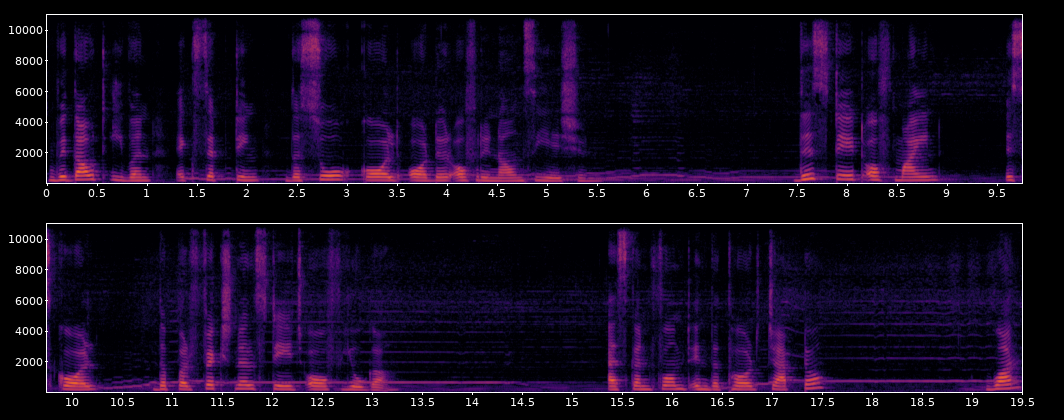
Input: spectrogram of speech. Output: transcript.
without even accepting the so called order of renunciation. This state of mind is called the perfectional stage of yoga. As confirmed in the third chapter, one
